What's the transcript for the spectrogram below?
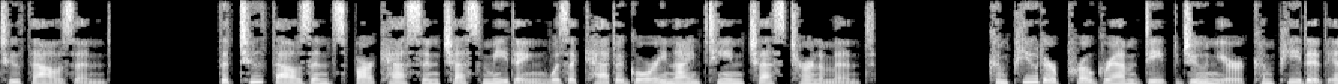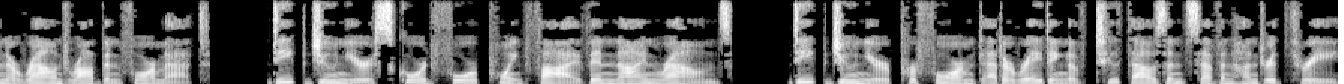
2000. The 2000 Sparkassen chess meeting was a Category 19 chess tournament. Computer program Deep Jr. competed in a round-robin format. Deep Jr. scored 4.5 in nine rounds. Deep Jr. performed at a rating of 2,703.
